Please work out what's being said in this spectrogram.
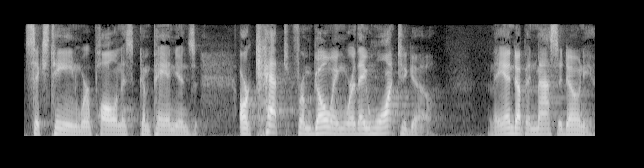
16 where Paul and his companions are kept from going where they want to go and they end up in Macedonia.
